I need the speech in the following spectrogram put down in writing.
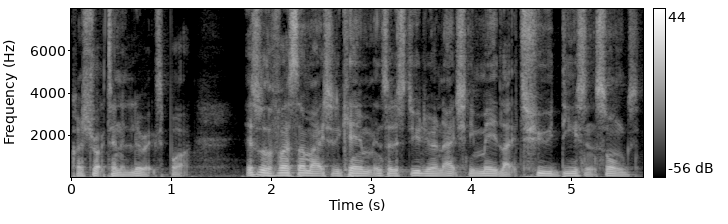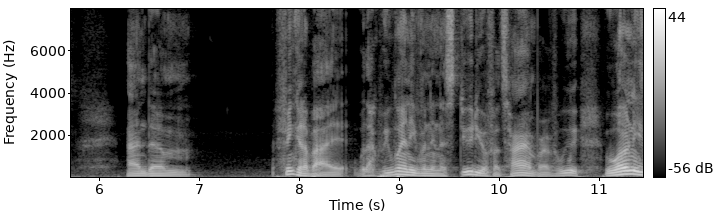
constructing the lyrics. But this was the first time I actually came into the studio and actually made like two decent songs. And um, thinking about it, like we weren't even in the studio for time, bro. We we were only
